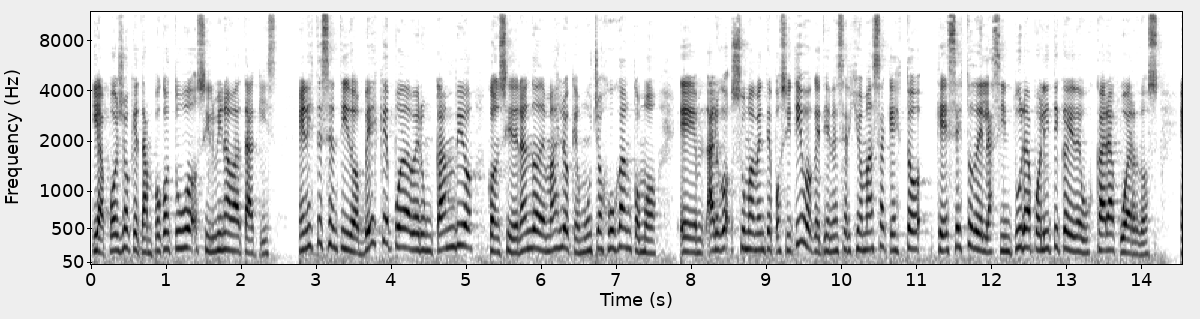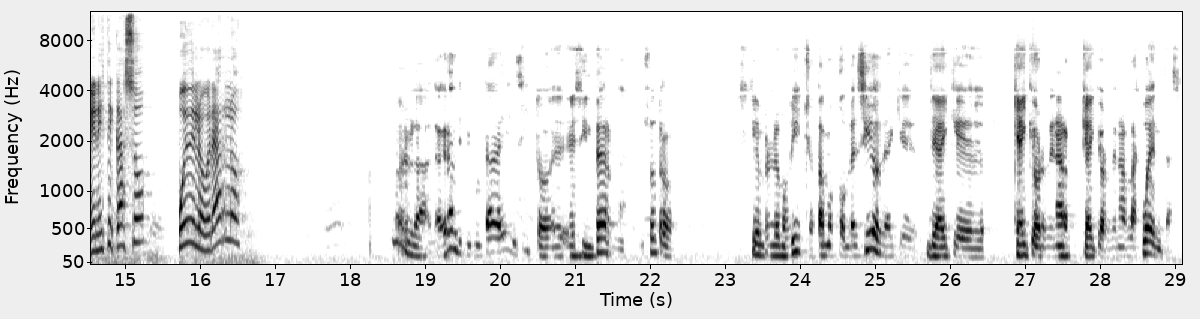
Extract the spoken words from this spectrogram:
y apoyo que tampoco tuvo Silvina Batakis. En este sentido, ¿ves que puede haber un cambio, considerando además lo que muchos juzgan como eh, algo sumamente positivo que tiene Sergio Massa, que es esto de la cintura política y de buscar acuerdos? En este caso, ¿puede lograrlo? Bueno, la, gran dificultad ahí, insisto, e, es, interna. Nosotros siempre lo hemos dicho, estamos convencidos de, que, de hay que, que, hay que, ordenar, que hay que ordenar las cuentas.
